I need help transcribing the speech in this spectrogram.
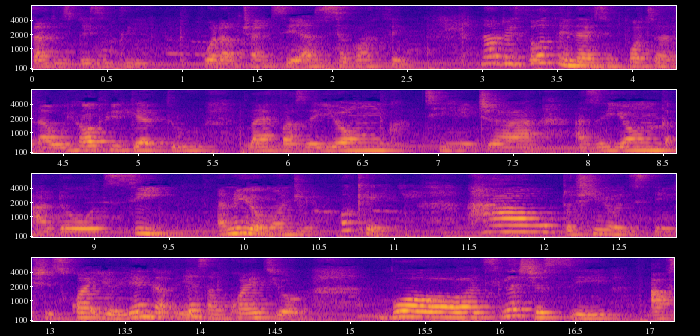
That is basically what I'm trying to say as a second thing. Now, the third thing that is important that will help you get through life as a young teenager, as a young adult. See, I know you're wondering, okay, how does she know this thing? She's quite young. Yes, I'm quite young, but let's just say I've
